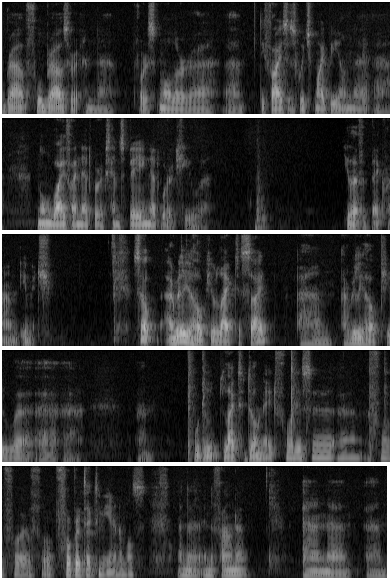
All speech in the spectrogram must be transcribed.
brow full browser and for smaller devices which might be on non-Wi-Fi networks and paying networks you you have a background image. So I really hope you like the site. Um, I really hope you uh, uh, um, would like to donate for this uh, for, for, for, for protecting the animals and the, and the fauna. And um,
